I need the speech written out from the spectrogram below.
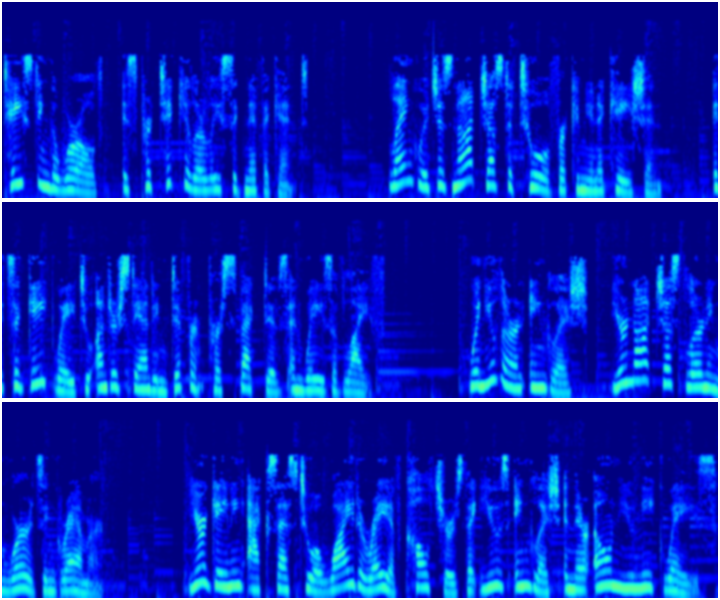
tasting the world is particularly significant. Language is not just a tool for communication. It's a gateway to understanding different perspectives and ways of life. When you learn English, you're not just learning words and grammar. You're gaining access to a wide array of cultures that use English in their own unique ways.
